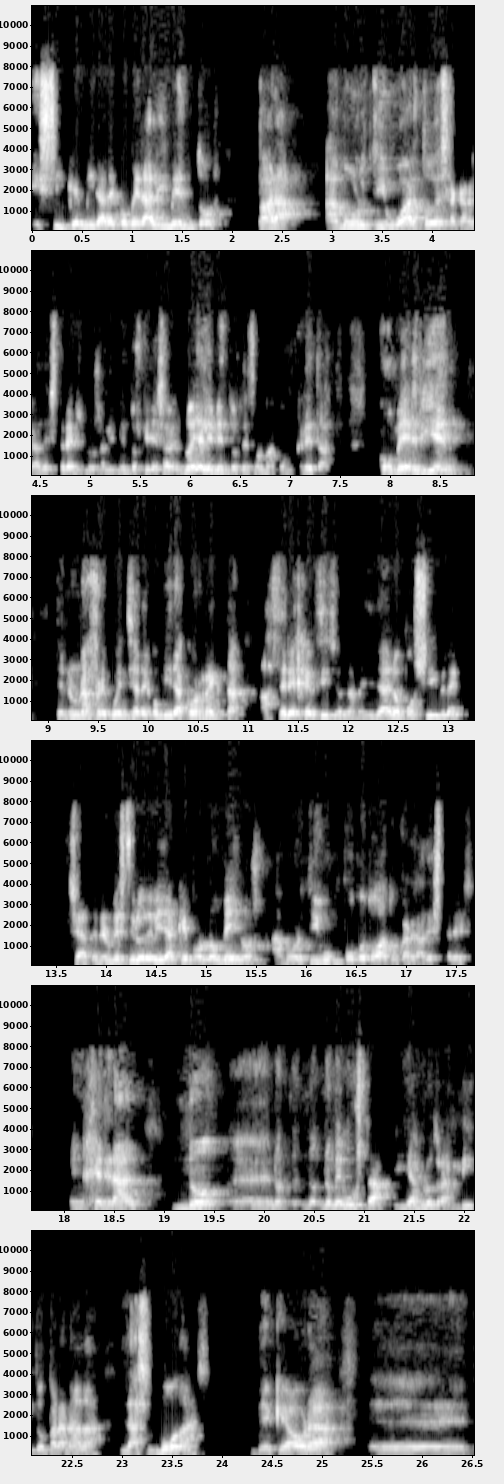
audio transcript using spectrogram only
sí que mira de comer alimentos para amortiguar toda esa carga de estrés. Los alimentos que ya sabes, no hay alimentos de forma concreta. Comer bien, tener una frecuencia de comida correcta, hacer ejercicio en la medida de lo posible, o sea, tener un estilo de vida que por lo menos amortigue un poco toda tu carga de estrés. En general, no, eh, no, no me gusta, y ya os lo transmito para nada, las modas de que ahora eh,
